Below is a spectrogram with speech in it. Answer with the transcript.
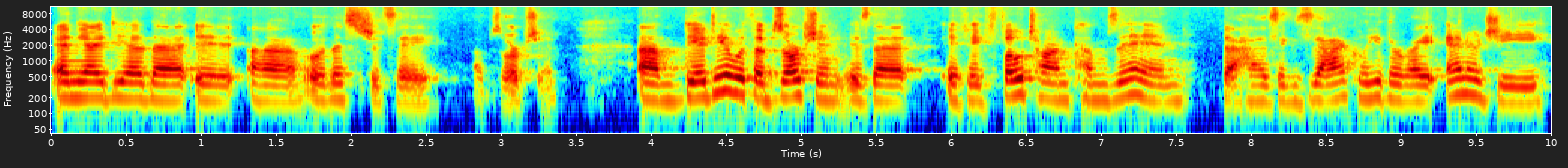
And the idea that it, uh, or this should say absorption. Um, the idea with absorption is that if a photon comes in that has exactly the right energy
